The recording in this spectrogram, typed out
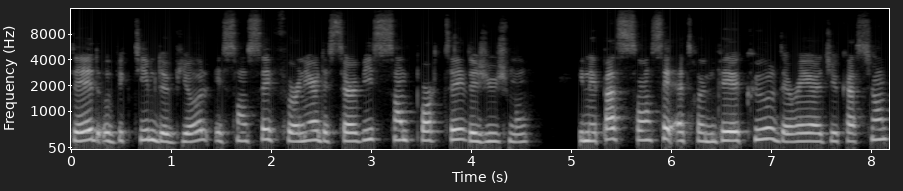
d'aide aux victimes de viol est censé fournir des services sans porter de jugement. Il n'est pas censé être un véhicule de rééducation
